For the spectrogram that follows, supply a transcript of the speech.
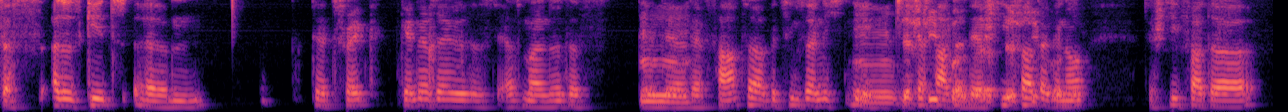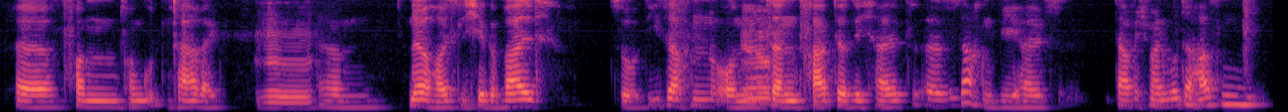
das, also es geht ähm, der Track generell ist erstmal, ne, dass der, mhm. der, der Vater, beziehungsweise nicht, nee, mhm, der, der Vater, der Stiefvater, der genau, der Stiefvater äh, von, von guten Tarek. Mhm. Ähm, ne, häusliche Gewalt, so die Sachen. Und ja. dann fragt er sich halt äh, so Sachen wie halt, darf ich meine Mutter hassen,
